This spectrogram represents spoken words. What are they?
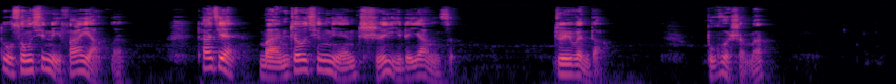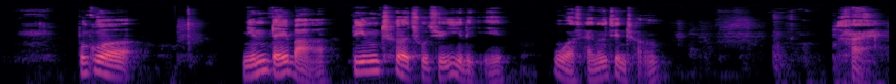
杜松心里发痒了，他见满洲青年迟疑的样子，追问道：“不过什么？不过您得把兵撤出去一里，我才能进城。”嗨，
